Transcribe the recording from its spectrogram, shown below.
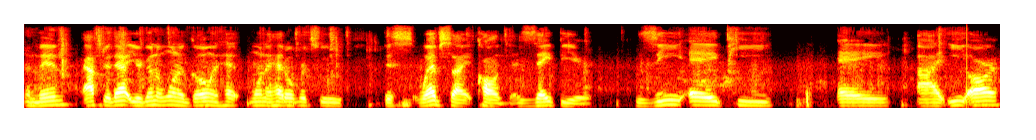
and then after that, you're gonna want to go and head want to head over to this website called Zapier, Z A P A I E R.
